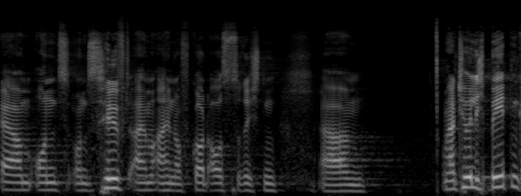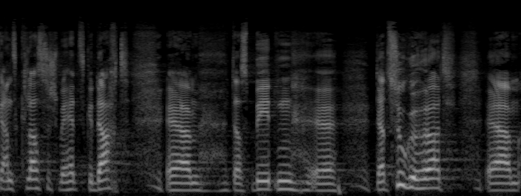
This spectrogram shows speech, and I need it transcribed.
ähm, und, und es hilft einem, einen auf Gott auszurichten. Ähm, Natürlich beten, ganz klassisch, wer hätte es gedacht, ähm, dass Beten äh, dazugehört. Ähm,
